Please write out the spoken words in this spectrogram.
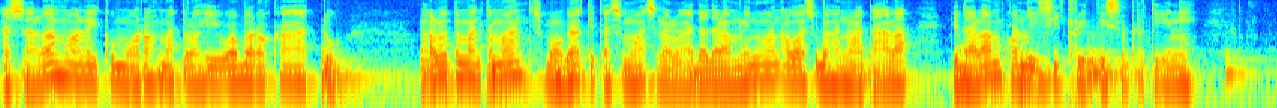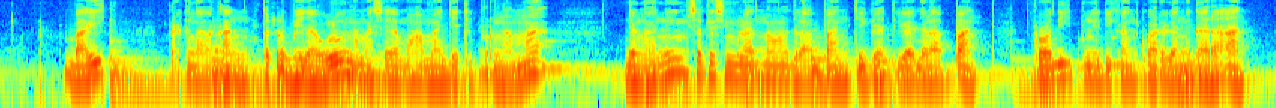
Assalamualaikum warahmatullahi wabarakatuh. Halo teman-teman, semoga kita semua selalu ada dalam lindungan Allah Subhanahu wa taala di dalam kondisi kritis seperti ini. Baik, perkenalkan terlebih dahulu nama saya Muhammad Jati Purnama dengan NIM 1908338, prodi Pendidikan Kewarganegaraan,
